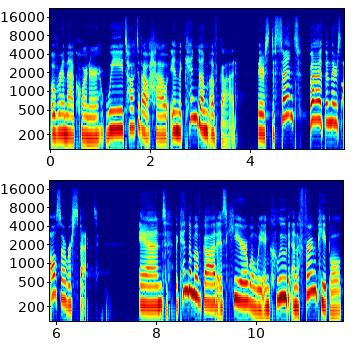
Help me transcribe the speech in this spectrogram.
over in that corner, we talked about how in the kingdom of God, there's dissent, but then there's also respect. And the kingdom of God is here when we include and affirm people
